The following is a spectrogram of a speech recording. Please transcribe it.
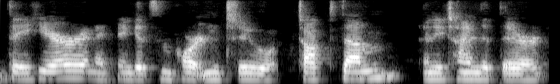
they hear and I think it's important to talk to them anytime that they're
